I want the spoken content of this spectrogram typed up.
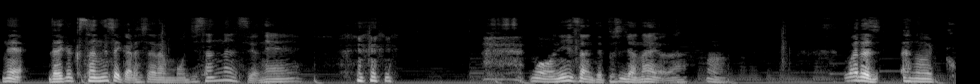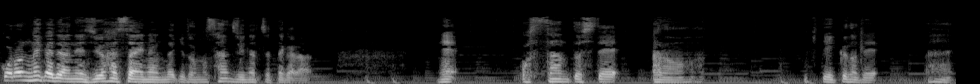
ね、大学3年生からしたらもうおじさんなんですよね。もうお兄さんって年じゃないよな。うん。まだ、あの、心の中ではね、18歳なんだけども30になっちゃったから、ね、おっさんとして、あの、生きていくので、はい。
